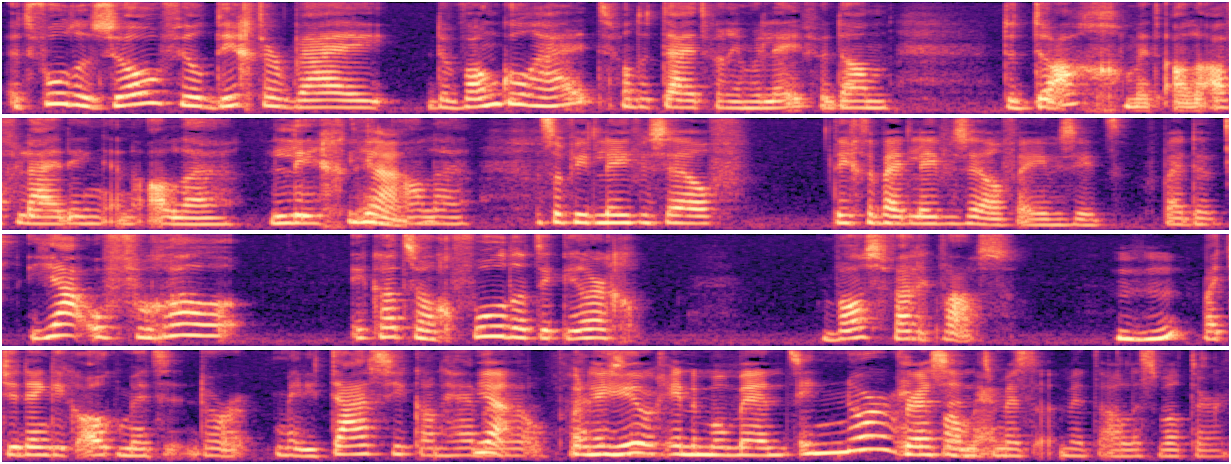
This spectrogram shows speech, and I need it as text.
het voelde zoveel dichter bij de wankelheid van de tijd waarin we leven dan de dag met alle afleiding en alle licht Ja. en alle... Alsof je het leven zelf, dichter bij het leven zelf even zit. Of bij de... Ja, of vooral, ik had zo'n gevoel dat ik heel erg was waar ik was. Mhm. Wat je denk ik ook met, door meditatie kan hebben. Ja, of gewoon heel erg in het moment. enorm Present moment. met, met alles wat er...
